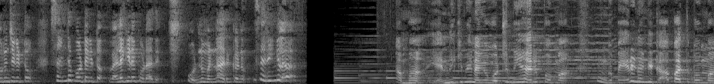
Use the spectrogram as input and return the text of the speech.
புரிஞ்சுக்கிட்டோம் சண்டை போட்டுக்கிட்டோம் விலகிடக்கூடாது ஒண்ணு மண்ணா இருக்கணும். சரிங்களா? அம்மா என்னைக்குமே நாங்க ஒற்றுமையா இருப்போம்மா. உங்க பேரை நாங்க காப்பாத்துவோம்மா.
